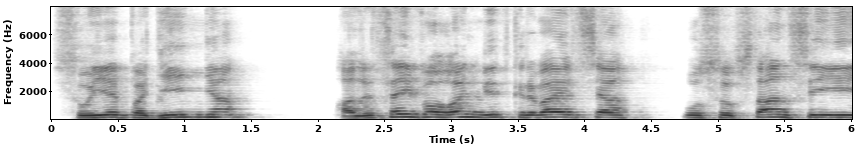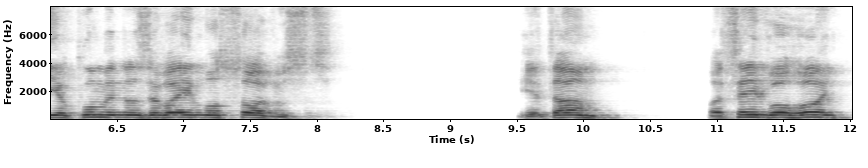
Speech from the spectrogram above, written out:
своє падіння, але цей вогонь відкривається у субстанції, яку ми називаємо совість. І там оцей вогонь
